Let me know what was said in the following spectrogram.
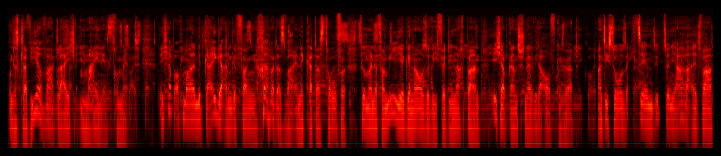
Und das Klavier war gleich mein Instrument. Ich habe auch mal mit Geige angefangen, aber das war eine Katastrophe. Für meine Familie genauso wie für die Nachbarn. Ich habe ganz schnell wieder aufgehört. Als ich so 16, 17 Jahre alt war,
